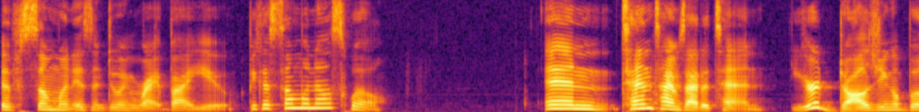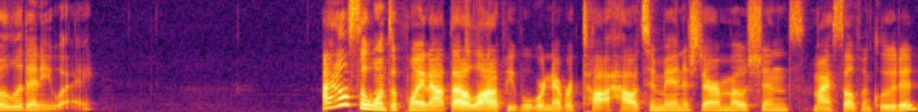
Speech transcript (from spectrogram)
if someone isn't doing right by you because someone else will. And 10 times out of 10, you're dodging a bullet anyway. I also want to point out that a lot of people were never taught how to manage their emotions, myself included,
